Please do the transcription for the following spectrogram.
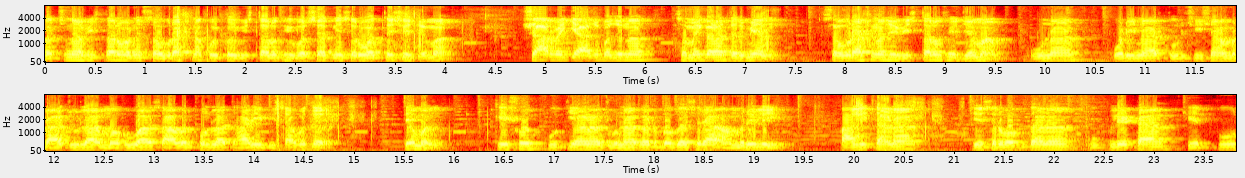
કચ્છના વિસ્તારો અને સૌરાષ્ટ્રના કોઈ કોઈ વિસ્તારોથી વરસાદની શરૂઆત થઈ છે, જેમાં ચાર વાગ્યા આજુબાજુના સમયગાળા દરમિયાન સૌરાષ્ટ્રના જે વિસ્તારો છે, જેમાં ઉના, કોડીનાર તુલસીશ્યામ રાજુલા, મહુવા, સાવરકુંડલા, ધારી, વિસાવદર તેમજ કેશોદ, કુતિયાણા, જૂનાગઢ, બગસરા, અમરેલી, પાલીતાણા જેસર વગદાણા, ઉપલેટા, જેતપુર,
